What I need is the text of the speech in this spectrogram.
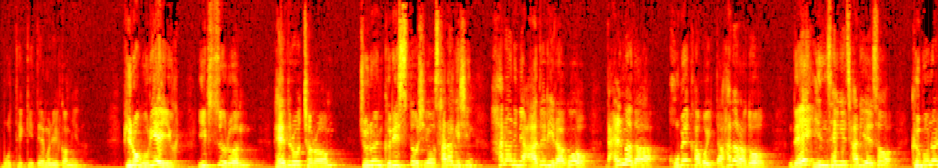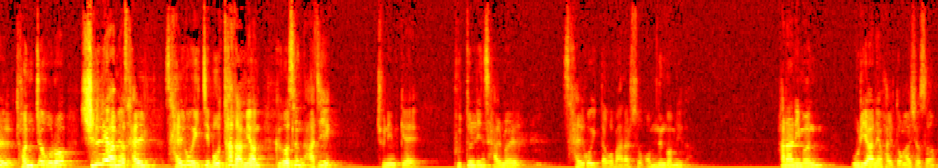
못했기 때문일 겁니다. 비록 우리의 입술은 베드로처럼 주는 그리스도시요 살아계신 하나님의 아들이라고 날마다 고백하고 있다 하더라도 내 인생의 자리에서 그분을 전적으로 신뢰하며 살, 살고 있지 못하다면 그것은 아직 주님께 붙들린 삶을 살고 있다고 말할 수 없는 겁니다. 하나님은 우리 안에 활동하셔서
